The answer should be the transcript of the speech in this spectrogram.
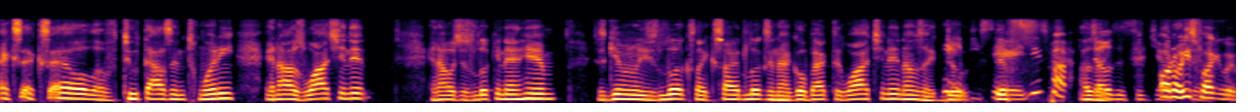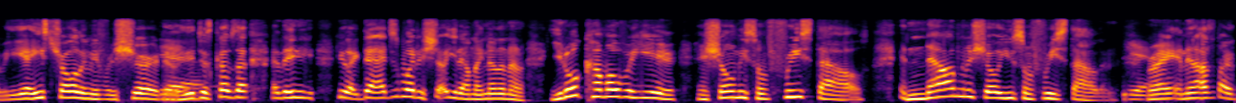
XXL of 2020 and I was watching it and I was just looking at him just giving him these looks like side looks and I go back to watching it and I was like dude be they're serious. He's probably I was like, it's a joke. Oh no, he's fucking with me. Yeah, he's trolling me for sure. Dude. Yeah. He just comes up and then he he like, Dad, I just wanted to show you that. I'm like, no, no, no, no. You don't come over here and show me some freestyles, and now I'm gonna show you some freestyling. Yeah. Right. And then I'll start,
